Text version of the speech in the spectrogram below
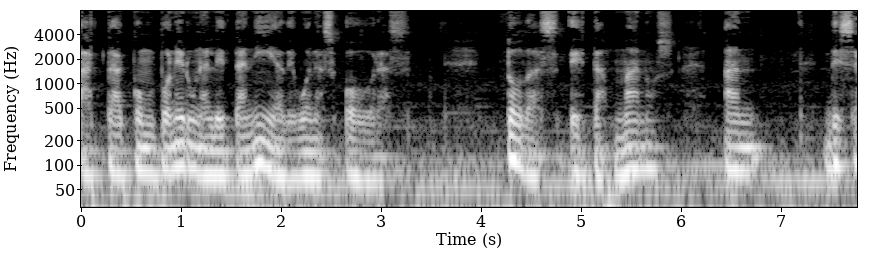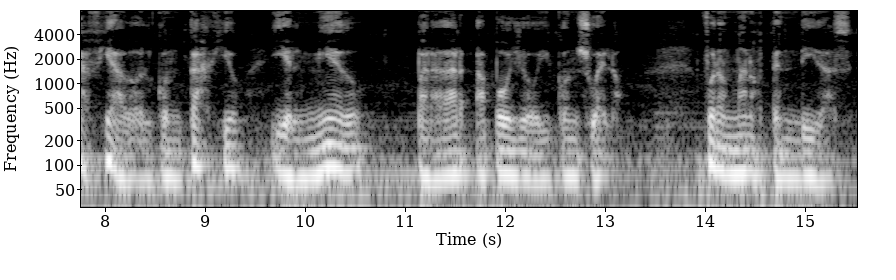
hasta componer una letanía de buenas obras. Todas estas manos han desafiado el contagio y el miedo para dar apoyo y consuelo. Fueron manos tendidas,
